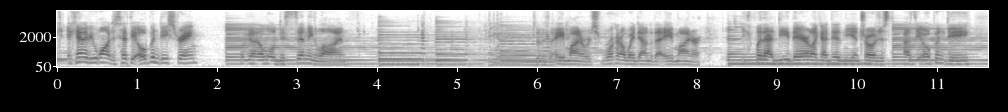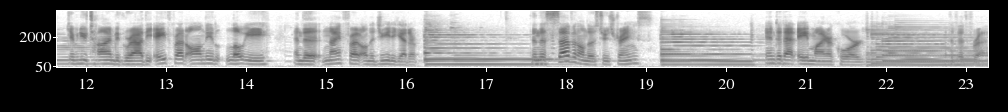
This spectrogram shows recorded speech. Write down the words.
can, if you want, just hit the open D string. We're going a little descending line to this A minor. We're just working our way down to the A minor. You can play that D there like I did in the intro, just as the open D, giving you time to grab the 8th fret on the low E and the 9th fret on the G together. Then the 7 on those two strings into that A minor chord at the 5th fret.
